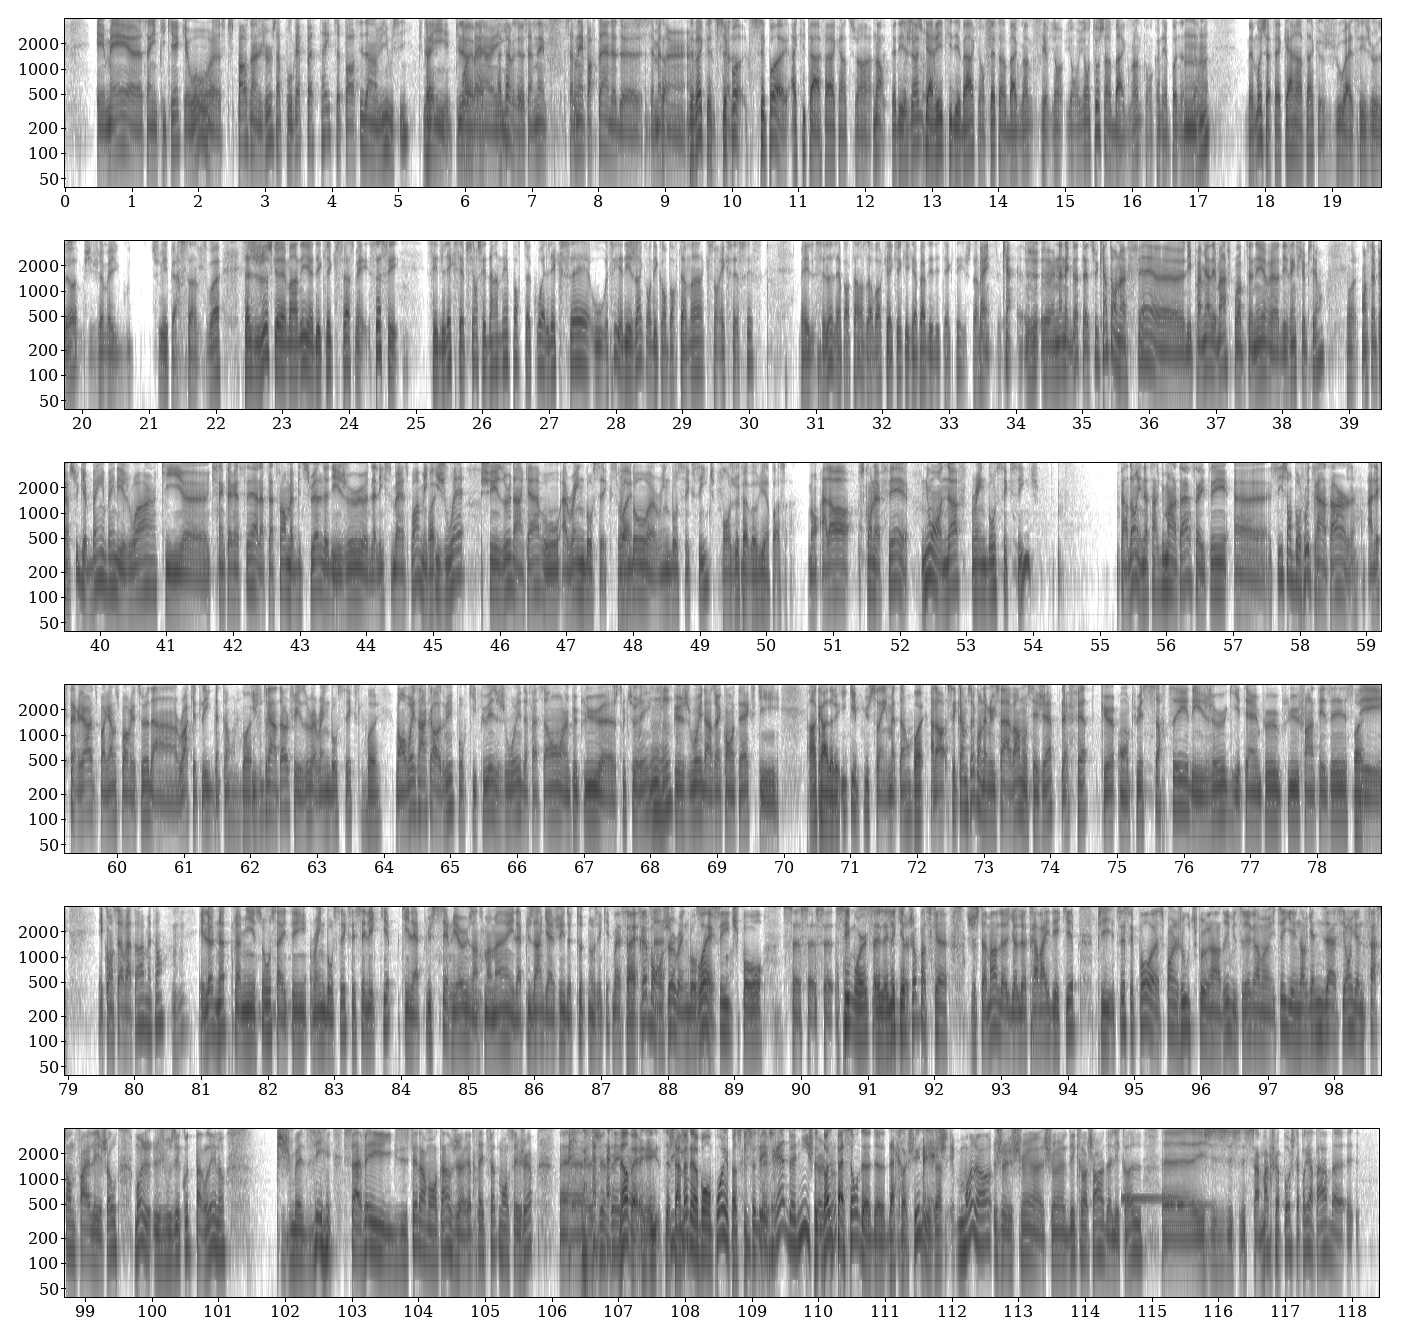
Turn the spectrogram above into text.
Et, mais euh, ça impliquait que oh, euh, ce qui se passe dans le jeu, ça pourrait peut-être se passer dans la vie aussi. Puis là, Ben, il- puis là, ouais, ben, il- minute. ça, venait, ça venait important là, de, de mettre Ça. un. C'est vrai que tu sais psychologue. pas, tu sais pas à qui tu as affaire quand tu en. Non, Tu as des jeunes sûr. qui arrivent, qui débarquent, qui ont peut-être un background. Ils ont, ils ont- ils ont tous un background qu'on connaît pas nécessairement. Mhm. Mais moi, ça fait 40 ans que je joue à ces jeux-là, puis j'ai jamais eu le goût de tuer personne. Tu vois? Ça joue juste qu'à un moment donné, il y a des clics qui se fassent. Mais ça, c'est. C'est de l'exception, c'est dans n'importe quoi, l'excès ou tu sais, il y a des gens qui ont des comportements qui sont excessifs, mais c'est là l'importance d'avoir quelqu'un qui est capable de les détecter justement. Quand- je- une anecdote là-dessus. Quand on a fait euh, les premières démarches pour obtenir euh, des inscriptions, Ouais. on s'est aperçu qu'il y a bien, bien des joueurs qui, euh, qui s'intéressaient à la plateforme habituelle là, des jeux de la Ligue Cyber Espoir, mais Ouais. qui jouaient chez eux dans la cave au- à Rainbow Six. Rainbow, euh, Rainbow Six Siege. Mon jeu favori en passant. Bon, alors, ce qu'on a fait, nous, on offre Rainbow Six Siege. Pardon, et notre argumentaire, ça a été euh, s'ils sont pour jouer 30 heures là, à l'extérieur du programme sport-études en Rocket League, mettons, là, Ouais. qui jouent 30 heures chez eux à Rainbow Six, là, Ouais. ben, on va les encadrer pour qu'ils puissent jouer de façon un peu plus euh, structurée, Mm-hmm. qu'ils puissent jouer dans un contexte qui, Encadré. qui est plus sain, mettons. Ouais. Alors, c'est comme ça qu'on a réussi à vendre au cégep le fait qu'on puisse sortir des jeux qui étaient un peu plus fantaisistes et, et conservateurs, mettons. Et là, notre premier saut, ça a été Rainbow Six, et c'est l'équipe qui est la plus sérieuse en ce moment et la plus engagée de toutes nos équipes. Ben, c'est un très bon ça- jeu, Rainbow Ouais. Six Siege, pour ce, ce- ce- Teamwork, l'équipe. parce que, justement, il y a le travail d'équipe. Puis, tu sais, c'est pas, c'est pas un jeu où tu peux rentrer et tirer comme un. Tu sais, il y a une organisation, il y a une façon de faire les choses. Moi, je, je vous écoute parler, là. Puis je me dis, si ça avait existé dans mon temps, j'aurais peut-être fait mon cégep. Euh, je veux dire, Non, ben, euh, ça t'amène un bon point parce que c'est vrai, Denis, c'est une bonne jure. façon d'accrocher les gens. moi, là, je, je suis un, je suis un décrocheur de l'école. Euh, ça marchait pas, j'étais pas capable. euh,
